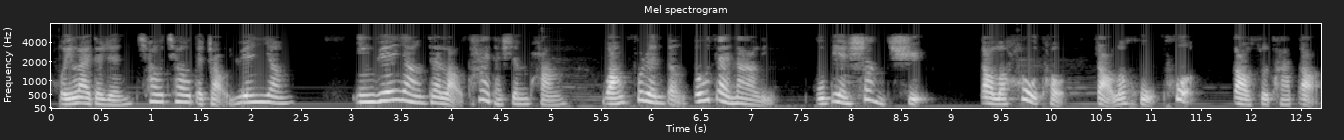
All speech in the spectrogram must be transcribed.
回来的人悄悄的找鸳鸯，因鸳鸯在老太太身旁，王夫人等都在那里。不便上去，到了后头找了琥珀，告诉他道：“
